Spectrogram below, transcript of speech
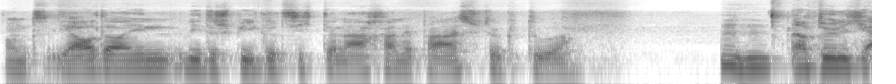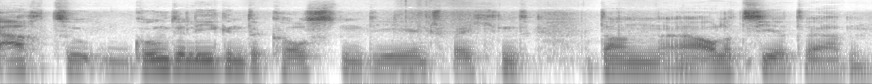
und ja, darin widerspiegelt sich dann auch eine Preisstruktur. Mhm. Natürlich auch zugrunde liegende Kosten, die entsprechend dann äh, alloziert werden.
